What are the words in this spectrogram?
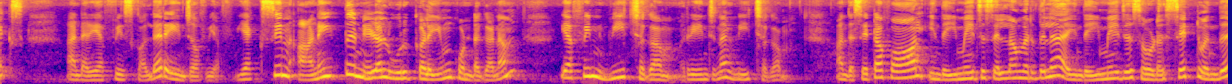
x under f is call the range of f எக்ஸின் அனைத்து நிழல் உருக்களையும் கொண்ட கணம் எஃப்பின் வீச்சகம் ரேஞ்ச்னா வீச்சகம். அந்த செட் ஆஃப் ஆல் இந்த இமேஜஸ் எல்லாம் வருதுல்ல இந்த இமேஜஸோட செட் வந்து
